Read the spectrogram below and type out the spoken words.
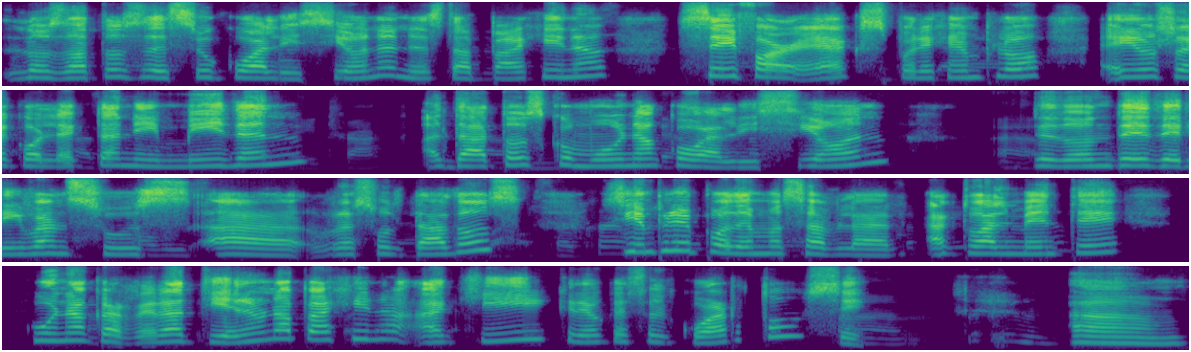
los datos de su coalición en esta página. SafeRx, por ejemplo, ellos recolectan y miden datos como una coalición de donde derivan sus ah, resultados. Siempre podemos hablar. Actualmente, Cuna Carrera tiene una página aquí, creo que es el cuarto, sí. Am,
